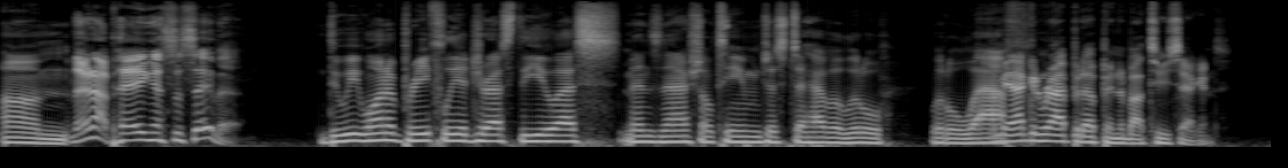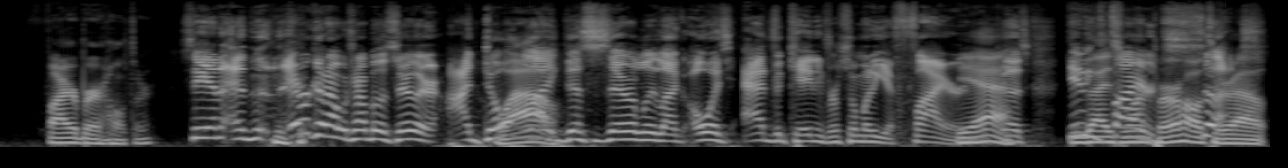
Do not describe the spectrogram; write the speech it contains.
um, They're not paying us to say that. do we want to briefly address the U.S. men's national team just to have a little little laugh? I mean, I can wrap it up in about two seconds. Fire Berhalter. See, and, and Eric and I were talking about this earlier. I don't Wow. like necessarily like always advocating for somebody to get fired. Yeah. because You getting guys want fired Berhalter sucks. out.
